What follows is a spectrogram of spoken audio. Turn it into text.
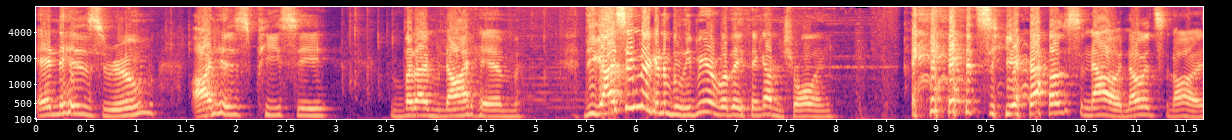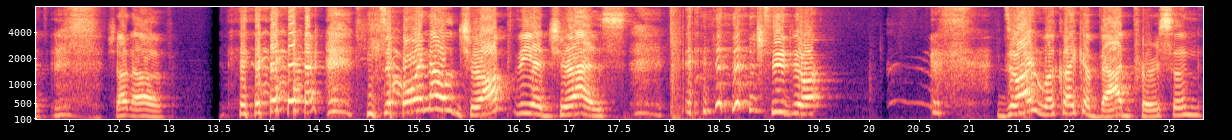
in his room, on his PC, but I'm not him. Do you guys think they're gonna believe me or will they think I'm trolling? it's your house now. No, it's not. Shut up. Don't I'll drop the address. Dude, do I, do I look like a bad person?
